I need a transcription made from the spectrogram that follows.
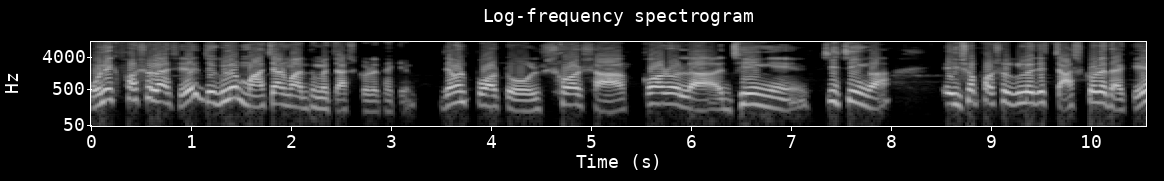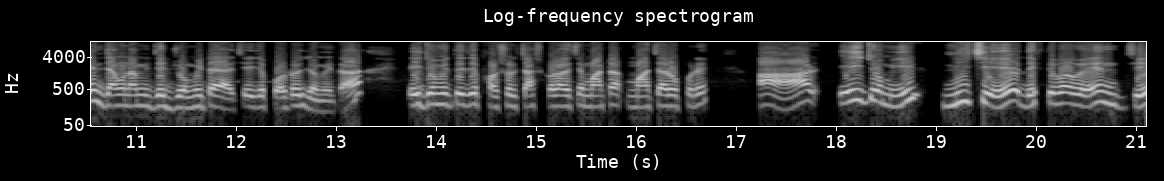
অনেক ফসল আছে যেগুলো মাচার মাধ্যমে চাষ করে থাকেন। যেমন পটল, শসা, করলা, ঝিঙে, চিচিঙ্গা, এইসব ফসলগুলো যে চাষ করে থাকেন, যেমন আমি যে জমিটায় আছে, এই যে পটল জমিটা, এই জমিতে যে ফসল চাষ করা হয়েছে মাটা, মাচার ওপরে। আর এই জমির নিচে দেখতে পাবেন যে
